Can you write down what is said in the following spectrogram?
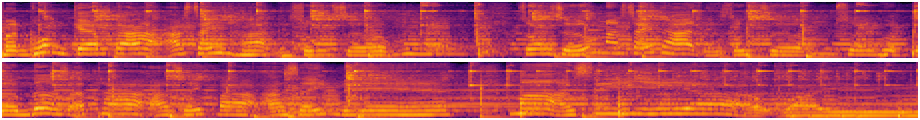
มันคงแกมกาอาศัยทานให้ส่งเสริม ส่งเสริมอาศัยธาตุส่งเสริมช่วยเพิ่มเติมเลือดสัทธาอาศัยป่าอาศัยแม่มาเสียไว้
